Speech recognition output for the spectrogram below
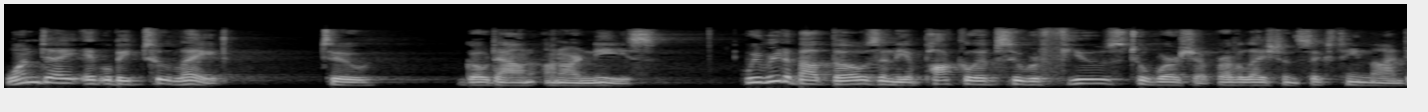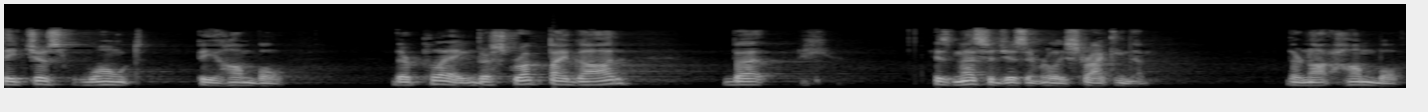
one day it will be too late to go down on our knees. We read about those in the apocalypse who refuse to worship, Revelation 16:9. They just won't be humble. They're plagued. They're struck by God, but his message isn't really striking them. They're not humble.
